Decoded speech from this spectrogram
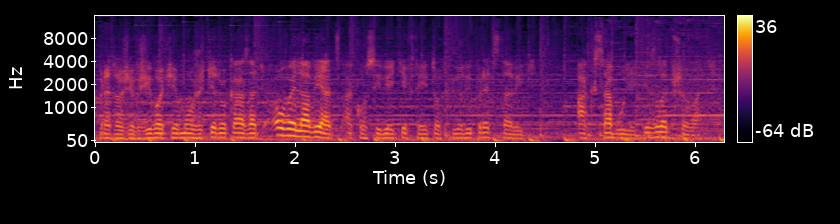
Pretože v živote môžete dokázať oveľa viac, ako si viete v tejto chvíli predstaviť, ak sa budete zlepšovať.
